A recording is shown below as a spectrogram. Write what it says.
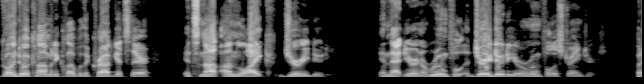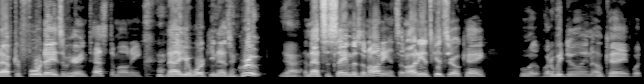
going to a comedy club where the crowd gets there. It's not unlike jury duty, in that you're in a room full jury duty. You're a room full of strangers. But after four days of hearing testimony, now you're working as a group, yeah. and that's the same as an audience. An audience gets there. Okay, who, what are we doing? Okay, what?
